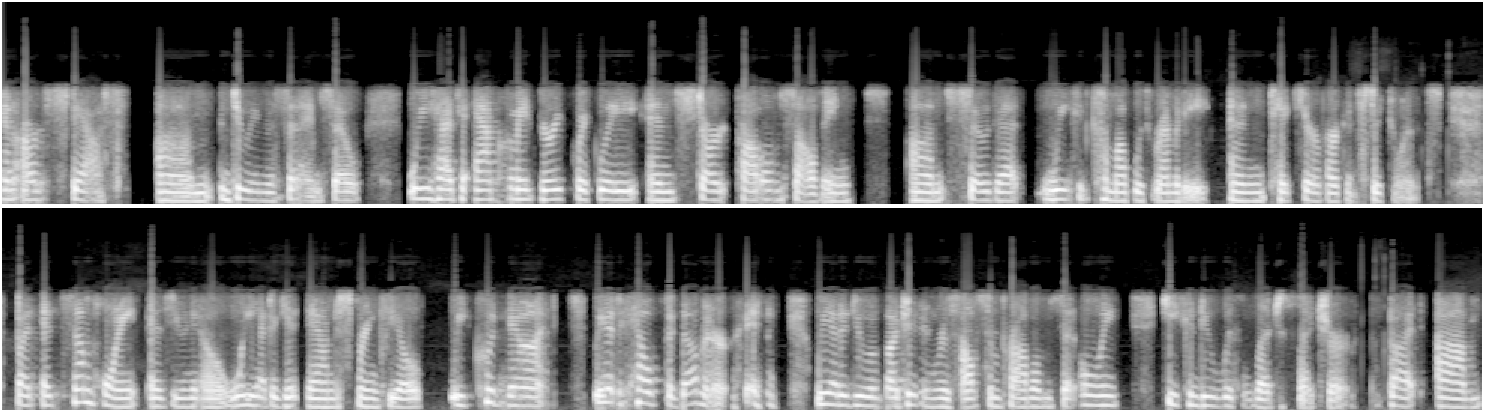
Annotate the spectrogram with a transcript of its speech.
and our staff um, doing the same. So we had to acclimate very quickly and start problem solving um, so that we could come up with remedy and take care of our constituents. But at some point, as you know, we had to get down to Springfield. We could not. We had to help the governor. we had to do a budget and resolve some problems that only he can do with the legislature. But um,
